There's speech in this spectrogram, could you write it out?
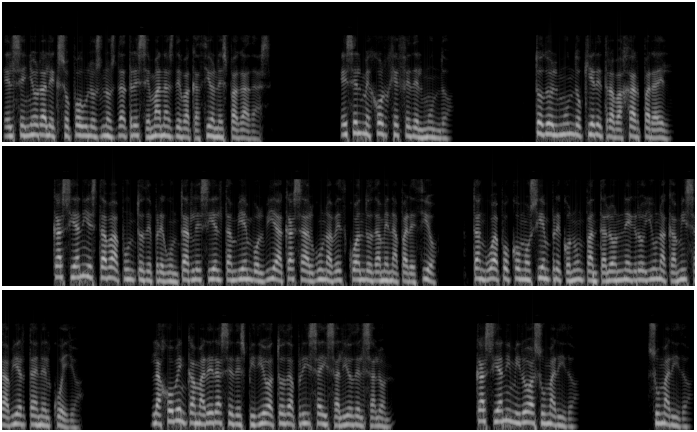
el señor Alexopoulos nos da tres semanas de vacaciones pagadas. Es el mejor jefe del mundo. Todo el mundo quiere trabajar para él. Cassiani estaba a punto de preguntarle si él también volvía a casa alguna vez cuando Damen apareció, tan guapo como siempre con un pantalón negro y una camisa abierta en el cuello. La joven camarera se despidió a toda prisa y salió del salón. Cassiani miró a su marido. Su marido.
